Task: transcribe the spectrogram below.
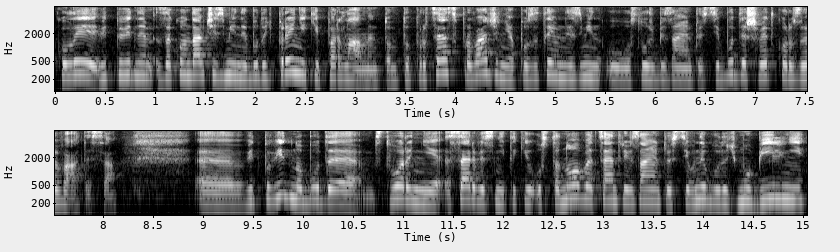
коли відповідні законодавчі зміни будуть прийняті парламентом, то процес впровадження позитивних змін у службі зайнятості буде швидко розвиватися. Е, Відповідно, буде створені сервісні такі установи центрів зайнятості. Вони будуть мобільні,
